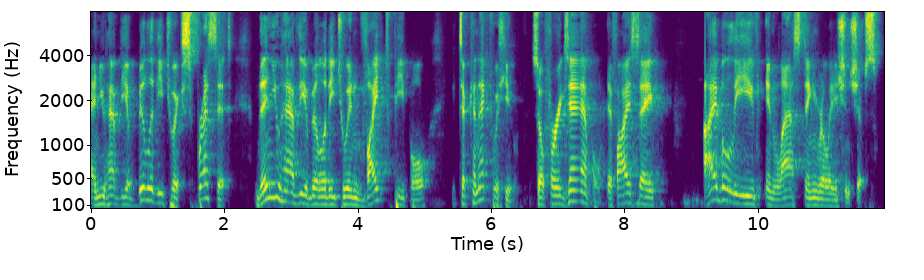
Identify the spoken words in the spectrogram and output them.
and you have the ability to express it then you have the ability to invite people to connect with you. So, for example, if I say, I believe in lasting relationships.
